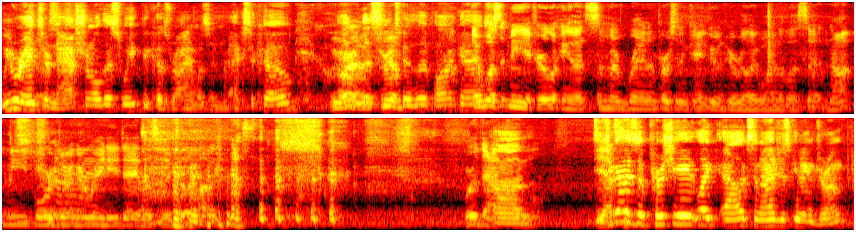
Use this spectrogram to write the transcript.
We were international this week because Ryan was in Mexico. We were, and that's listened to the podcast. It wasn't me. If you're looking at some random person in Cancun who really wanted to listen, not me That's bored true. during a rainy day listening to a podcast. We're that Um, cool. Did Yeah, you so- guys appreciate like Alex and I just getting drunk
